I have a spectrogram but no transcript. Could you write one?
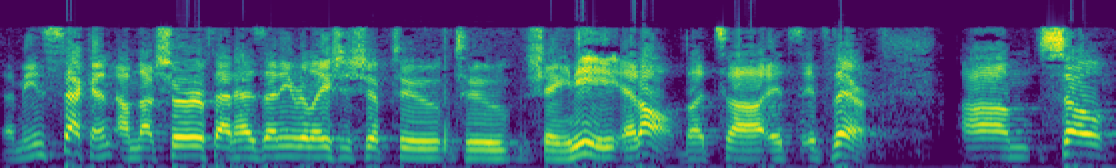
that means second. I'm not sure if that has any relationship to, to Sheni at all, but, uh, it's, it's there. Um, so,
